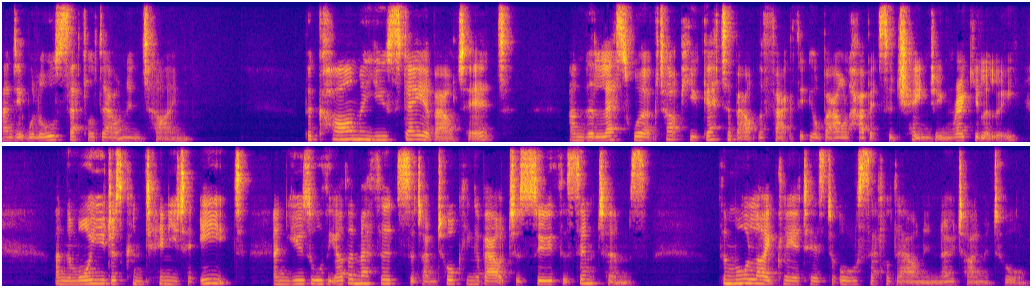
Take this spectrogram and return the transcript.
and it will all settle down in time. The calmer you stay about it, and the less worked up you get about the fact that your bowel habits are changing regularly. And the more you just continue to eat and use all the other methods that I'm talking about to soothe the symptoms, the more likely it is to all settle down in no time at all.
